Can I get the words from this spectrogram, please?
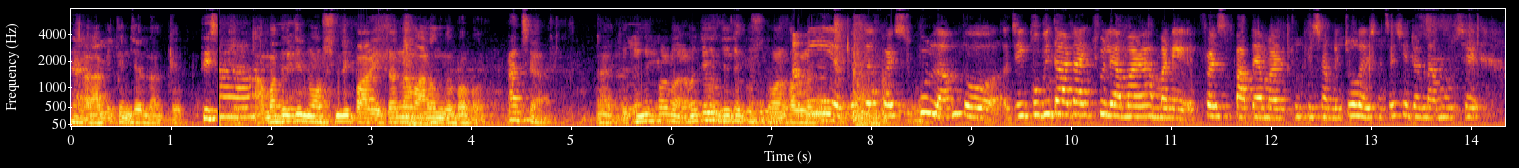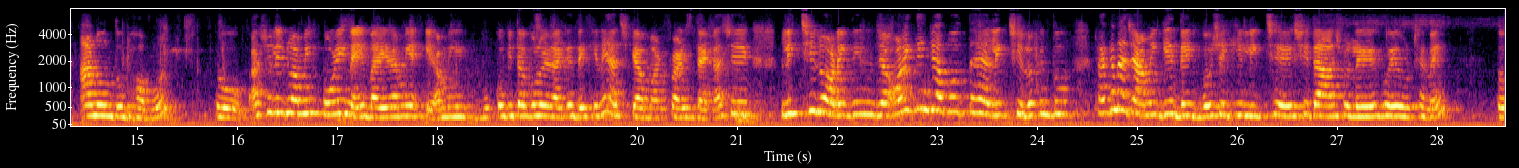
হ্যাঁ। আর আমি তিন চার লাইন পড়ব। আমাদের যে নরসিংদী বাড়ি তার নাম আনন্দ ভবন আচ্ছা। হ্যাঁ আমি ফার্স্ট খুললাম তো যে কবিতাটা অ্যাকচুয়ালি আমার মানে ফার্স্ট পাতে আমার চোখের সামনে চলে এসেছে সেটার নাম হচ্ছে আনন্দ ভবন। তো আসলে এগুলো আমি পড়ি নাই বা এর আমি আমি কবিতাগুলো এর আগে দেখি নাই আজকে আমার ফার্স্ট দেখা। সে লিখছিল অনেকদিন যা অনেকদিন যাবত হ্যাঁ লিখছিল কিন্তু থাকে না যে আমি গিয়ে দেখব সে কি লিখছে সেটা আসলে হয়ে ওঠে নাই। তো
